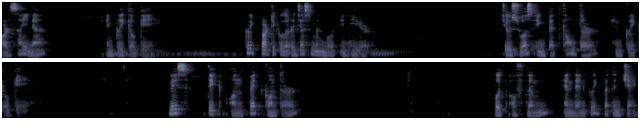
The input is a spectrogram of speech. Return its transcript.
or China and click OK. Click particular adjustment mode in here. Choose Waste inkpad counter and click OK. Please tick on pet counter, both of them and then click button check.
